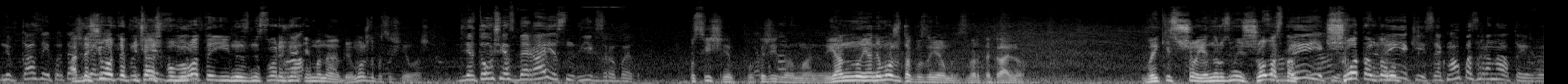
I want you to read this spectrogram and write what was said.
не вказує про те, А що для я чого ти з'їзд- включаєш з'їзд- повороти і не, не створюєш А. ніяких маневрів? Можна посвідчення ваше? Для того, що я збираюсь їх зробити. Посвідчення покажіть нормально. Я ну я не можу так познайомитися вертикально. Ви якісь що? Я не розумію, що у вас там? Що там ви якісь, як мавпа з гранатою ви.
